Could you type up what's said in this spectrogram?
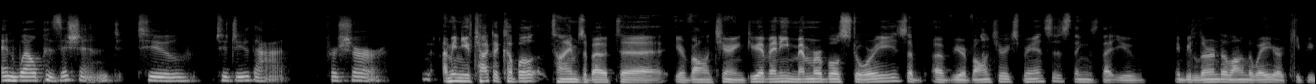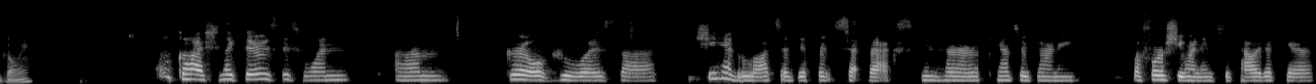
and well positioned to to do that for sure. I mean, you've talked a couple times about uh, your volunteering. Do you have any memorable stories of, of your volunteer experiences, things that you've maybe learned along the way or keep you going? Oh gosh, like there was this one um, girl who was, uh, she had lots of different setbacks in her cancer journey before she went into palliative care.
